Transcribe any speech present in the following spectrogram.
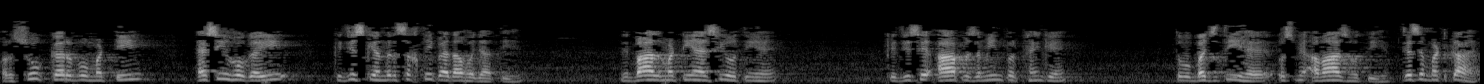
اور سوکھ کر وہ مٹی ایسی ہو گئی کہ جس کے اندر سختی پیدا ہو جاتی ہے۔ یعنی بعض مٹیاں ایسی ہوتی ہیں کہ جسے آپ زمین پر پھینکیں تو وہ بجتی ہے، اس میں آواز ہوتی ہے۔ جیسے مٹکا ہے،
